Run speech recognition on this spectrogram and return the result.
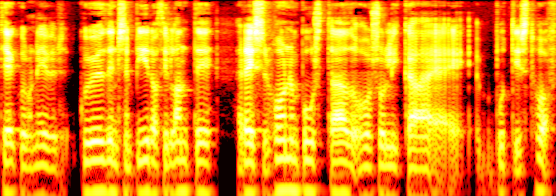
tekur hún yfir guðin sem býr á því landi, reysir honum bústað og svo líka e, bútist hof.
